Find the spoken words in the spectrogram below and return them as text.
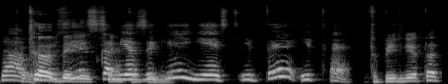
Да, в Т. грузинском Тбилиси. языке есть и Т, и Т. Тбили это-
